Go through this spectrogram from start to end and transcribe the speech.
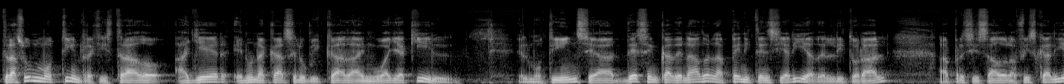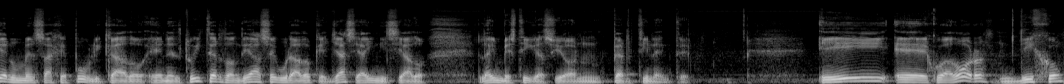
tras un motín registrado ayer en una cárcel ubicada en Guayaquil. El motín se ha desencadenado en la penitenciaría del litoral, ha precisado la Fiscalía en un mensaje publicado en el Twitter donde ha asegurado que ya se ha iniciado la investigación pertinente. Y Ecuador dijo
